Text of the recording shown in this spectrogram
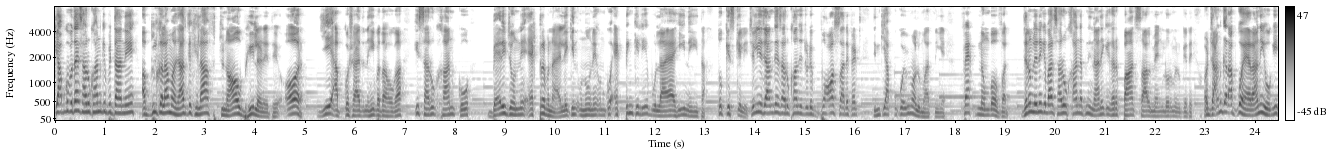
क्या आपको पता है शाहरुख खान के पिता ने अब्दुल कलाम आज़ाद के खिलाफ चुनाव भी लड़े थे? और ये आपको शायद नहीं पता होगा कि शाहरुख खान को बैरी जोन ने एक्टर बनाया, लेकिन उन्होंने उनको एक्टिंग के लिए बुलाया ही नहीं था। तो किसके लिए? चलिए जानते हैं शाहरुख खान से जुड़े बहुत सारे फैक्ट्स जिनकी आपको कोई भी मालूम नहीं है। फैक्ट नंबर वन जन्म लेने के बाद शाहरुख खान अपनी नानी के घर पाँच साल मैंगलोर में रुके थे। और जानकर आपको हैरानी होगी,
